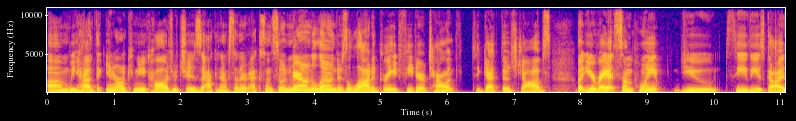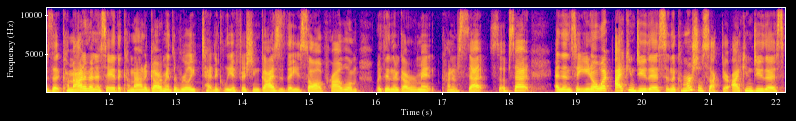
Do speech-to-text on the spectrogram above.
Um, we have the Anne Community College, which is the academic center of excellence. So in Maryland alone, there's a lot of great feeder of talent to get those jobs. But you're right, at some point, you see these guys that come out of NSA, that come out of government, they're really technically efficient guys that they saw a problem within their government kind of set, subset, and then say, you know what, I can do this in the commercial sector. I can do this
